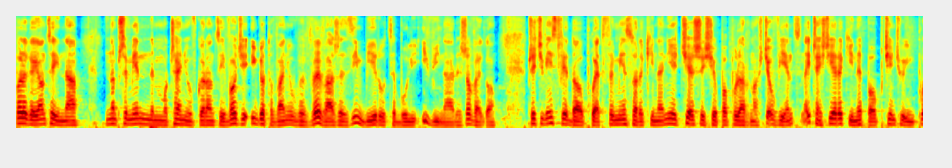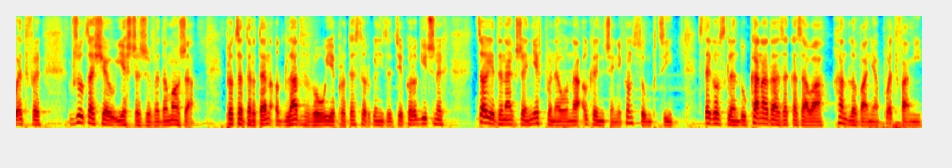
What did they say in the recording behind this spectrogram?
polegającej na naprzemiennym moczeniu w gorącej wodzie i gotowaniu w wywarze z imbiru, cebuli i wina ryżowego. W przeciwieństwie do płetwy, mięso rekina nie cieszy się popularnością, więc najczęściej rekiny po obcięciu im płetwy wrzuca się jeszcze żywe do morza. Proceder ten od lat wywołuje protesty organizacji ekologicznych, co jednakże nie wpłynęło na ograniczenie konsumpcji. Z tego względu Kanada zakazała handlowania płetwami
